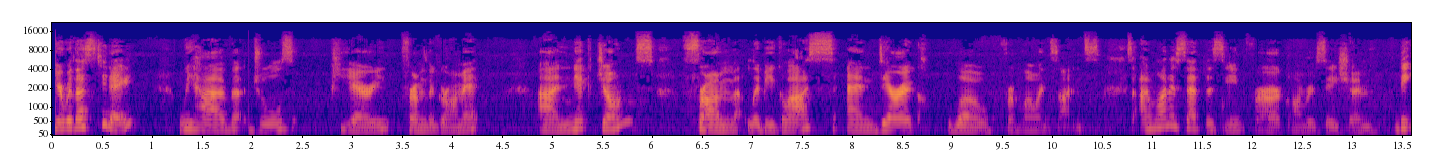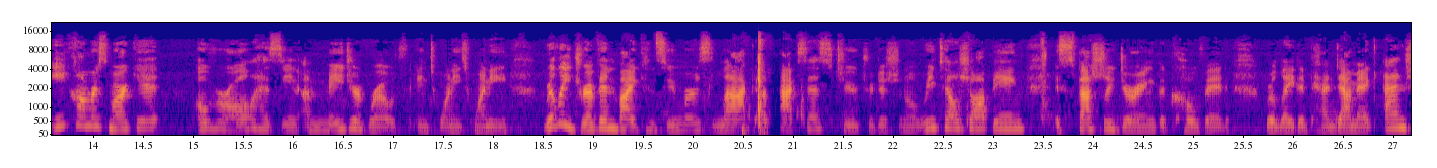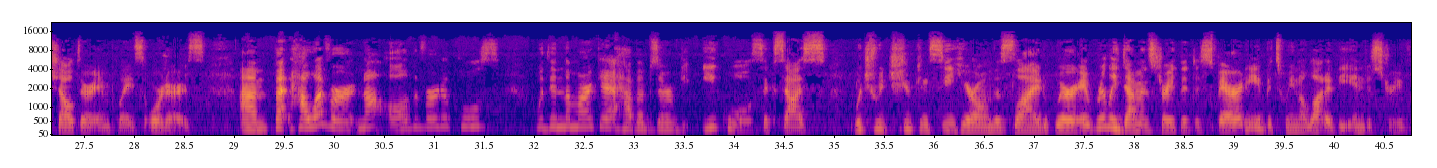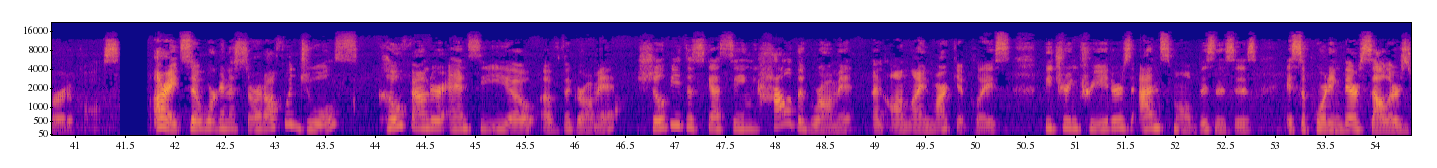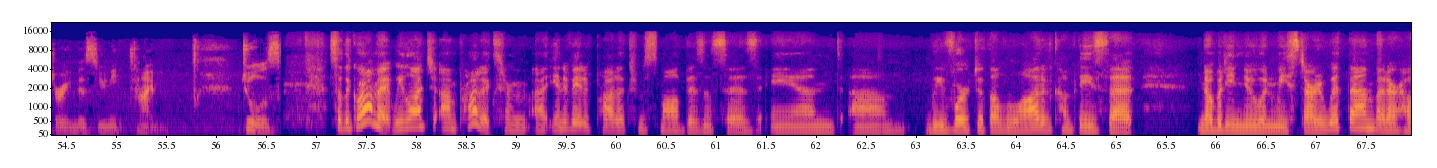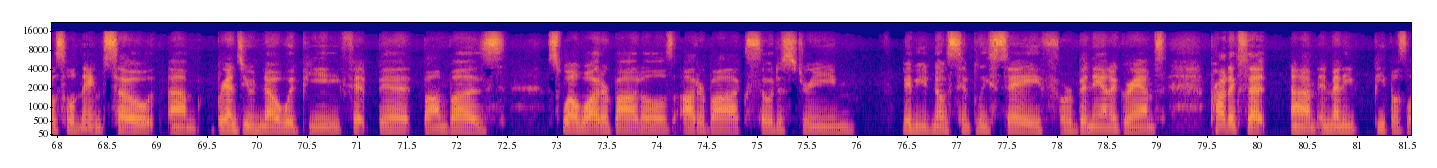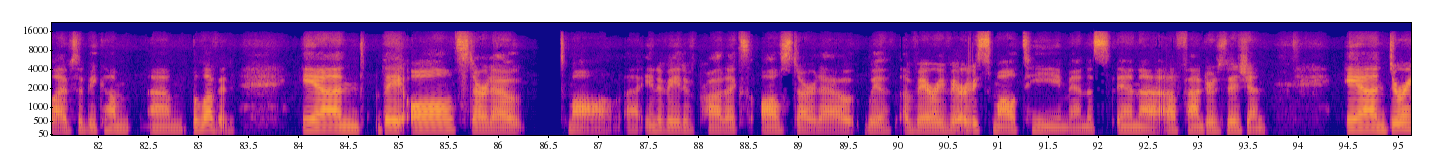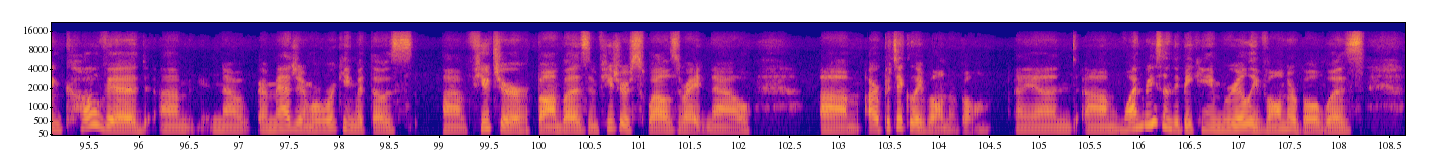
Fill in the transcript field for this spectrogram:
Here with us today, we have Jules Pieri from the Grommet, uh, Nick Jones from Libbey Glass, and Derek Lo from and Sons. I want to set the scene for our conversation. The e-commerce market overall has seen a major growth in 2020, really driven by consumers' lack of access to traditional retail shopping, especially during the COVID related pandemic and shelter in place orders. Um, but however, not all the verticals within the market have observed equal success, which, which you can see here on the slide, where it really demonstrates the disparity between a lot of the industry verticals. All right, so we're going to start off with Jules co-founder and CEO of The Grommet. She'll be discussing how The Grommet, an online marketplace featuring creators and small businesses, is supporting their sellers during this unique time. Jules. So the Grommet, we launch um, products from uh, innovative products from small businesses, and um, we've worked with a lot of companies that nobody knew when we started with them, but are household names. So um, brands you know would be Fitbit, Bombas, S'well water bottles, Otterbox, SodaStream, maybe you'd know SimpliSafe or Bananagrams, products that um, in many people's lives have become um, beloved. And they all start out small. Uh, innovative products all start out with a very, very small team and a, and a, a founder's vision. And during COVID, um, now imagine we're working with those uh, future Bombas and future S'wells right now um, are particularly vulnerable. And um, one reason they became really vulnerable was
